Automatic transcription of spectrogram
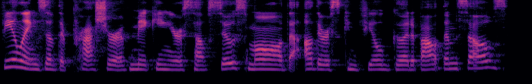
feelings of the pressure of making yourself so small that others can feel good about themselves?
